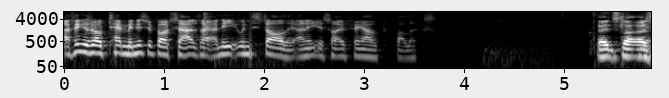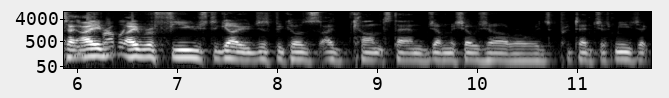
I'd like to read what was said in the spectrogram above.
I think it was about ten minutes before I started. I was like, I need to install it. I need to sort everything out. Bollocks. It's like I Yeah, say, I, probably- I refuse to go just because I can't stand Jean Michel Jarre or his pretentious music.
